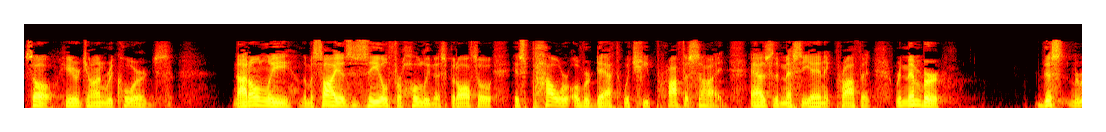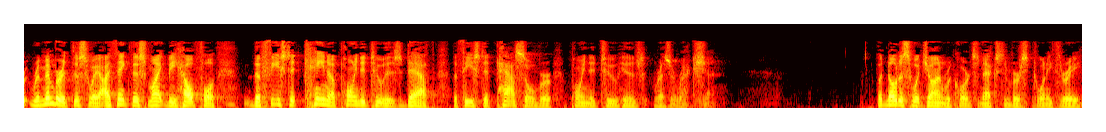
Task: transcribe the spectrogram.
So, here John records not only the Messiah's zeal for holiness, but also his power over death, which he prophesied as the messianic prophet. Remember, this, remember it this way. I think this might be helpful. The feast at Cana pointed to his death. The feast at Passover pointed to his resurrection. But notice what John records next in verse 23.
